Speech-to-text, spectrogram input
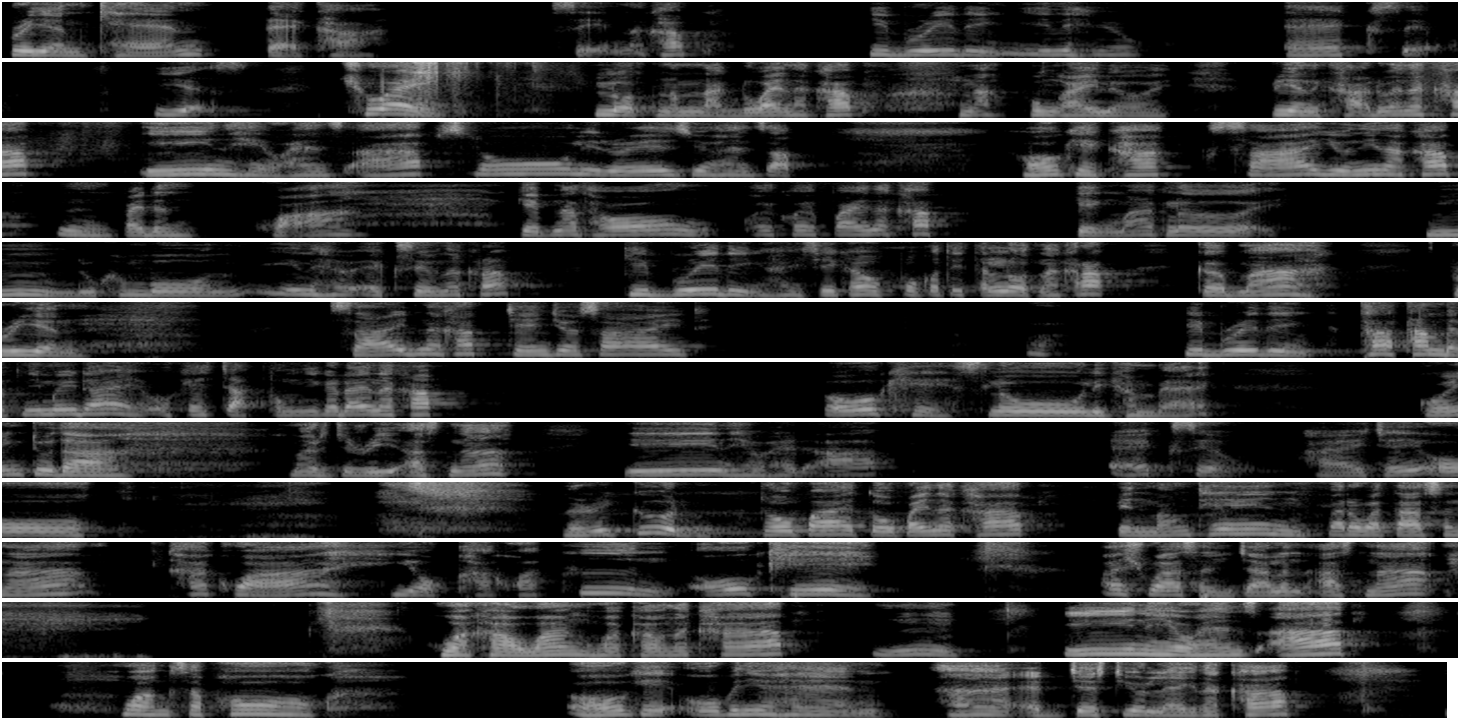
เปลี่ยนแขนแต่ขา same นะครับ keep breathing inhale exhale yes ช่วยลดน้ำหนักด้วยนะครับ นะพุงไอเลย เปลี่ยนขาด้วยนะครับ inhale hands up slowly raise your hands up โอเคขาซ้ายอยู่นี่นะครับ อืม ไปเดินขวา เก็บหน้าท้อง ค่อยๆไปนะครับ เก่งมากเลย อืม ดูข้างบน inhale exhale นะครับ keep breathing ให้ใช้เข้าปกติตลอดนะครับ เกิดมา เปลี่ยน side นะครับ change your side keep breathing ถ้าทำแบบนี้ไม่ได้ โอเค จับตรงนี้ก็ได้นะครับ โอเค slowly come back going to the Marjorie Asana inhale head up exhale หายใจออก very good ต่อไปต่อไปนะครับ เป็น mountain ปรวตาสนะ ขาขวา ยกขาขวาขึ้น โอเคอชวาสัญจารันอาสนะ หัวเข่าว่าง หัวเข่านะครับอืม inhale hands up วางสะโพก โอเค open your hand อ่า adjust your leg นะครับ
